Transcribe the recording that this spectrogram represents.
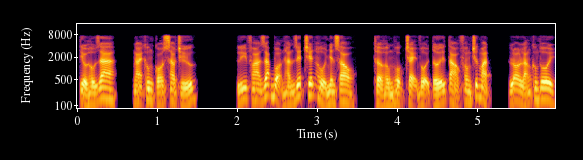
Tiểu hầu ra ngài không có sao chứ? Lý phá giáp bọn hắn giết chết hồ nhân sau, thở hồng hộc chạy vội tới tào phong trước mặt, lo lắng không thôi.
